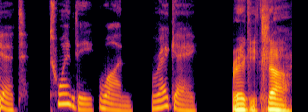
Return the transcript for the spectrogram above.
Shit. 21. Reggae. Reggae, klar.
